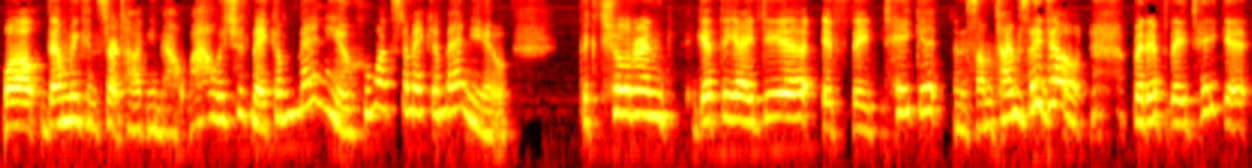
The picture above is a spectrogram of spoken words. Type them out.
Well, then we can start talking about, wow, we should make a menu. Who wants to make a menu? The children get the idea if they take it, and sometimes they don't, but if they take it,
